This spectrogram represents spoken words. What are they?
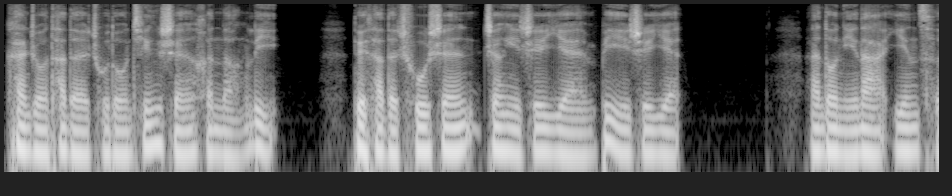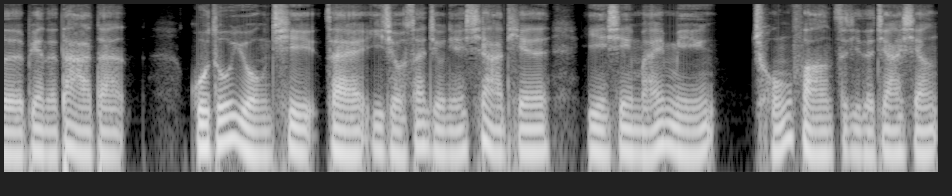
看重他的主动精神和能力，对他的出身睁一只眼闭一只眼。安东尼娜因此变得大胆，鼓足勇气，在一九三九年夏天隐姓埋名，重访自己的家乡，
